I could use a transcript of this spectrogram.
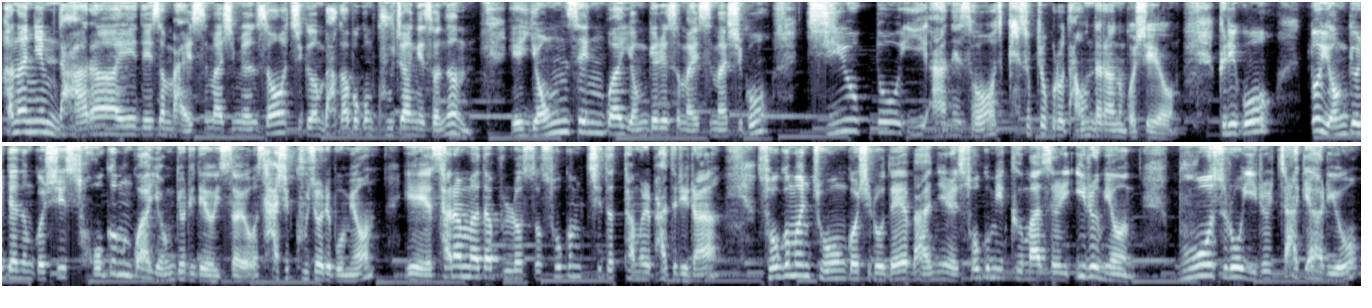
하나님 나라에 대해서 말씀하시면서 지금 마가복음 9장에서는 예, 영생과 연결해서 말씀하시고 지옥도 이 안에서 계속적으로 나온다라는 것이에요. 그리고 또 연결되는 것이 소금과 연결이 되어 있어요. 49절에 보면 예, 사람마다 불로써 소금 치듯함을 받으리라. 소금은 좋은 것이로되 만일 소금이 그 맛을 잃으면 무엇으로 이를 짜게 하리요?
